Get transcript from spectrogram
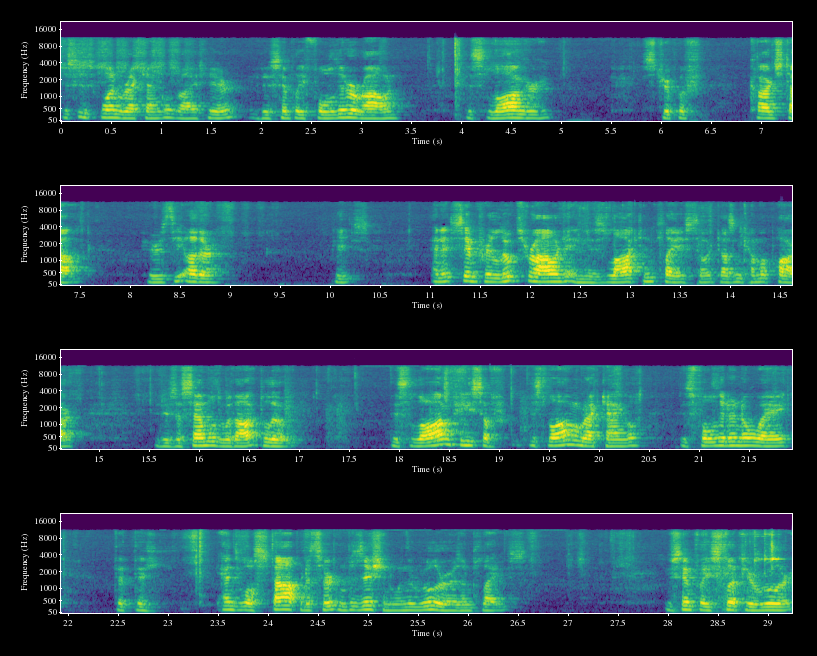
This is one rectangle right here. It is simply folded around this longer strip of cardstock. Here's the other piece. And it simply loops around and is locked in place so it doesn't come apart. It is assembled without glue. This long piece of, this long rectangle is folded in a way that the ends will stop at a certain position when the ruler is in place. You simply slip your ruler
